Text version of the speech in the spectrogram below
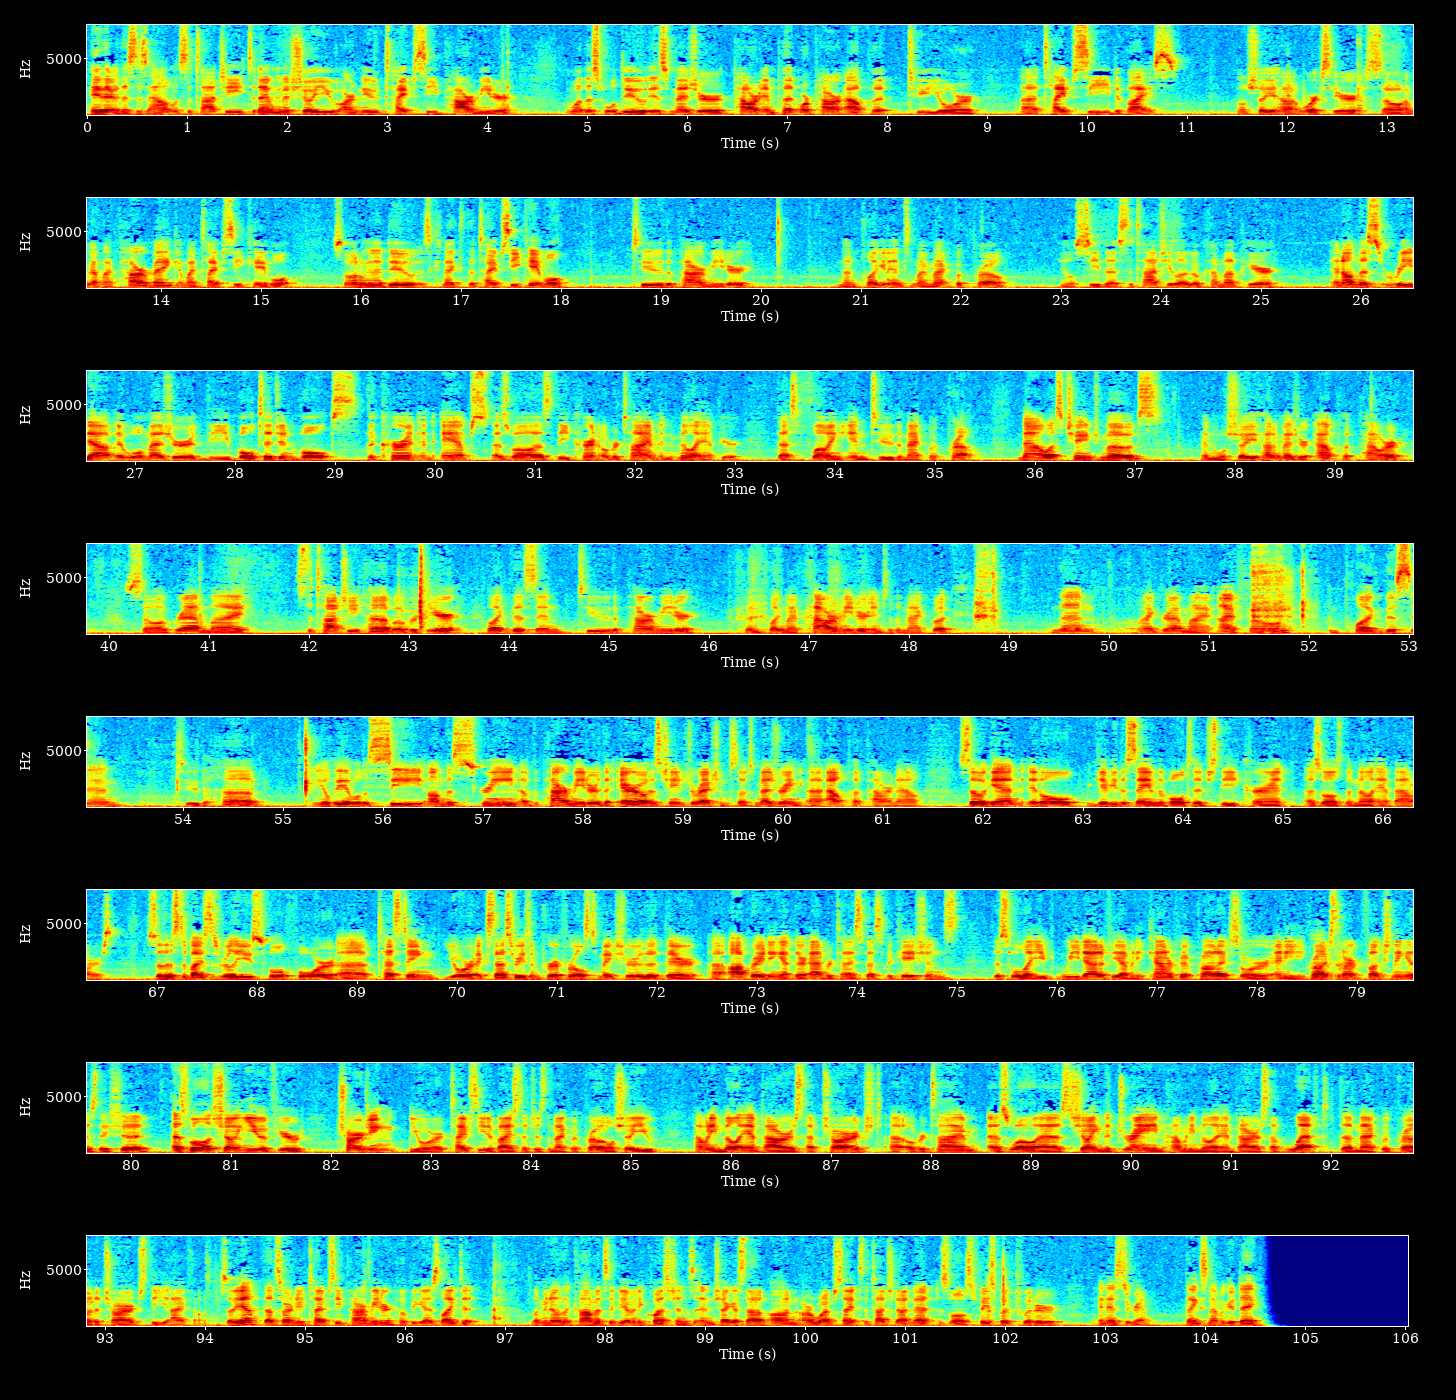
Hey there, this is Alan with Satechi. Today I'm going to show you our new Type-C power meter. And what this will do is measure power input or power output to your uh, Type-C device. I'll show you how it works here. So I've got my power bank and my Type-C cable. So what I'm going to do is connect the Type-C cable to the power meter and then plug it into my MacBook Pro. You'll see the Satechi logo come up here. And on this readout, it will measure the voltage in volts, the current in amps, as well as the current over time in milliampere that's flowing into the MacBook Pro. Now let's change modes and we'll show you how to measure output power. So I'll grab my Satechi hub over here, plug this into the power meter, then plug my power meter into the MacBook, and then I grab my iPhone and plug this in to the hub you'll be able to see on the screen of the power meter the arrow has changed direction, so it's measuring uh, output power now. So again, it'll give you the same, the voltage, the current, as well as the milliamp hours. So this device is really useful for uh, testing your accessories and peripherals to make sure that they're uh, operating at their advertised specifications. This will let you weed out if you have any counterfeit products or any products that aren't functioning as they should, as well as showing you if you're charging your Type-C device, such as the MacBook Pro, it'll show you how many milliamp hours have charged uh, over time, as well as showing the drain, how many milliamp hours have left the MacBook Pro to charge the iPhone. So yeah, that's our new Type-C power meter. Hope you guys liked it. Let me know in the comments if you have any questions, and check us out on our website, satechi.net, as well as Facebook, Twitter, and Instagram. Thanks, and have a good day.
